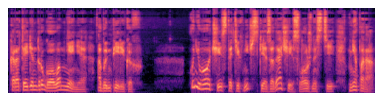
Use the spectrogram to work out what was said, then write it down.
Каратыгин другого мнения об эмпириках. У него чисто технические задачи и сложности. Мне пора.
